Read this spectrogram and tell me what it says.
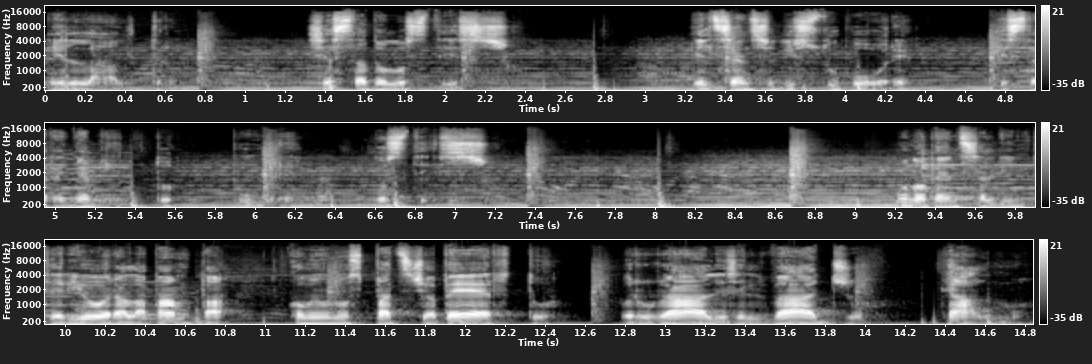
e l'altro, sia stato lo stesso. E il senso di stupore e straniamento pure lo stesso. Uno pensa all'interiore, alla pampa, come uno spazio aperto, rurale, selvaggio, calmo.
